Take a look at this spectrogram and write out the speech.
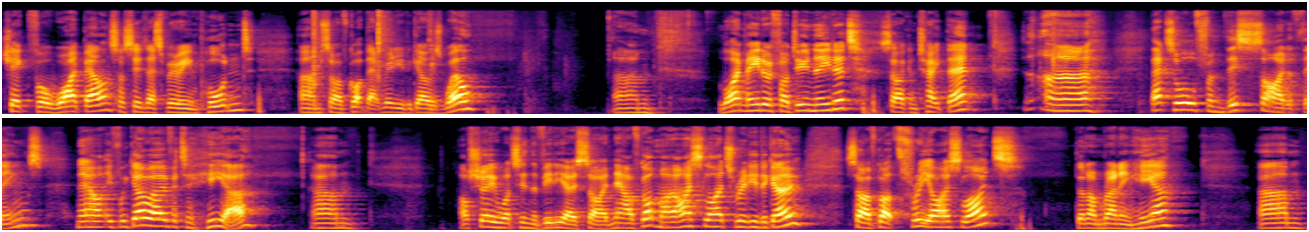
check for white balance. I said that's very important. Um, so I've got that ready to go as well. Um, light meter if I do need it, so I can take that. Uh, that's all from this side of things. Now, if we go over to here, um, I'll show you what's in the video side. Now, I've got my ice lights ready to go. So I've got three ice lights that I'm running here. Um,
